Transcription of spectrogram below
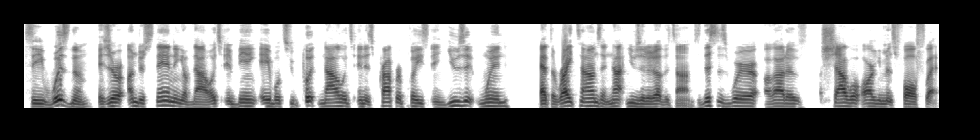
See, wisdom is your understanding of knowledge and being able to put knowledge in its proper place and use it when at the right times and not use it at other times. This is where a lot of shallow arguments fall flat.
